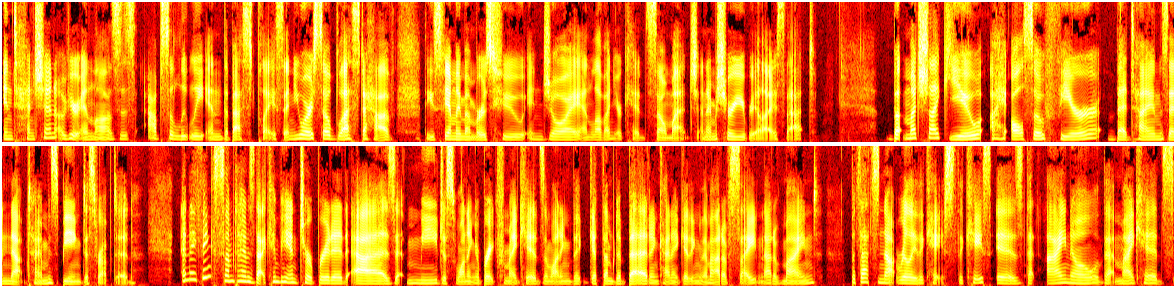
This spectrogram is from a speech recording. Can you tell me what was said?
intention of your in laws is absolutely in the best place. And you are so blessed to have these family members who enjoy and love on your kids so much. And I'm sure you realize that. But much like you, I also fear bedtimes and nap times being disrupted. And I think sometimes that can be interpreted as me just wanting a break from my kids and wanting to get them to bed and kind of getting them out of sight and out of mind. But that's not really the case. The case is that I know that my kids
